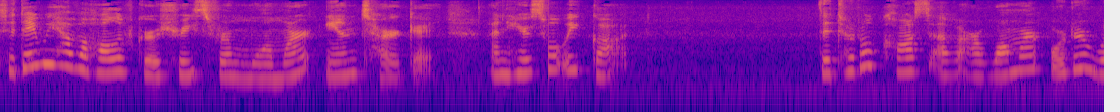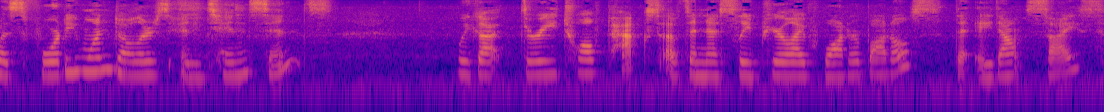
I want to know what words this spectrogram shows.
Today we have a haul of groceries from Walmart and Target, and here's what we got. The total cost of our Walmart order was $41.10. We got three 12 packs of the Nestle Pure Life water bottles, the 8 ounce size.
